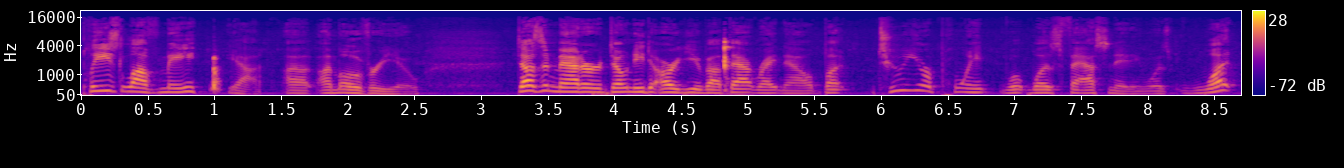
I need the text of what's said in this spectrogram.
Please love me. Yeah, uh, I'm over you. Doesn't matter. Don't need to argue about that right now. But to your point, what was fascinating was what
